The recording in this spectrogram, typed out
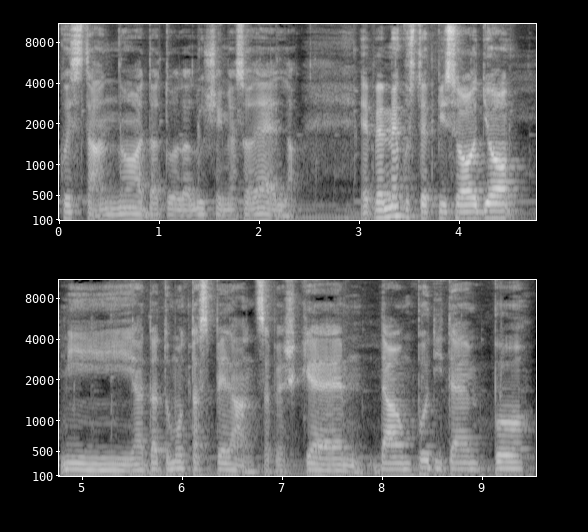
quest'anno ha dato la luce a mia sorella. E per me questo episodio mi ha dato molta speranza perché da un po' di tempo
